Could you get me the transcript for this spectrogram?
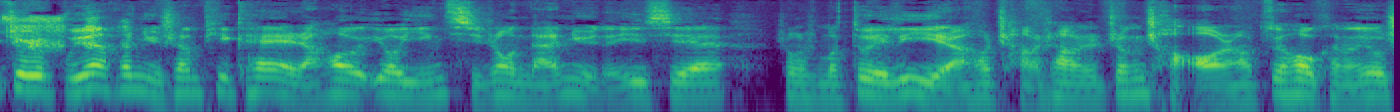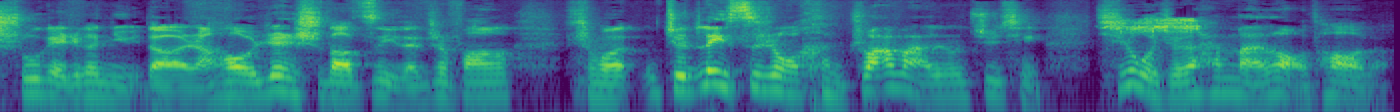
就是不愿和女生 PK，然后又引起这种男女的一些这种什么对立，然后场上就争吵，然后最后可能又输给这个女的，然后认识到自己的这方什么，就类似这种很抓马的这种剧情，其实我觉得还蛮老套的。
